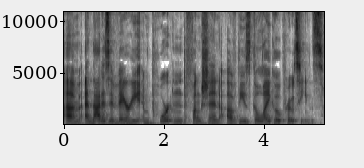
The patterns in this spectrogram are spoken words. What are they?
Um, and that is a very important function of these glycoproteins.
